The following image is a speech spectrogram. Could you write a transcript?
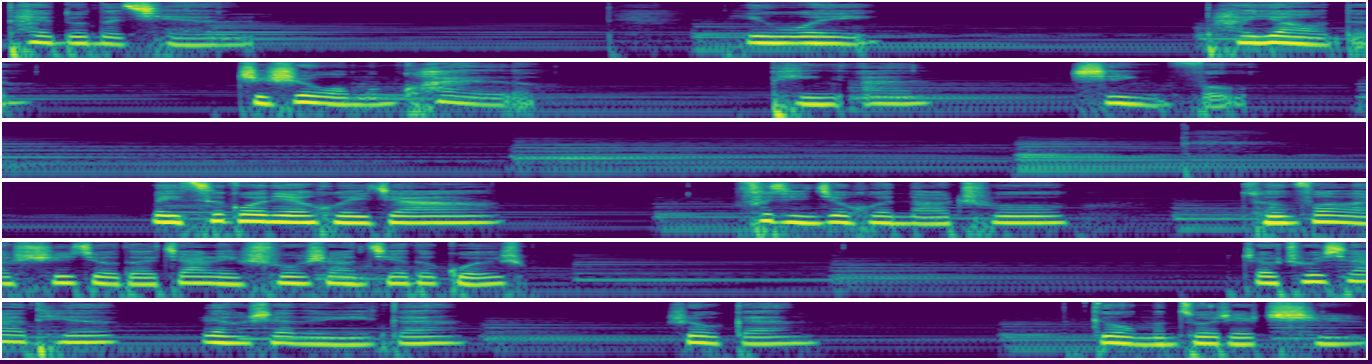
太多的钱，因为。他要的，只是我们快乐、平安、幸福。每次过年回家，父亲就会拿出存放了许久的家里树上结的果，找出夏天晾晒的鱼干、肉干，给我们做着吃。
